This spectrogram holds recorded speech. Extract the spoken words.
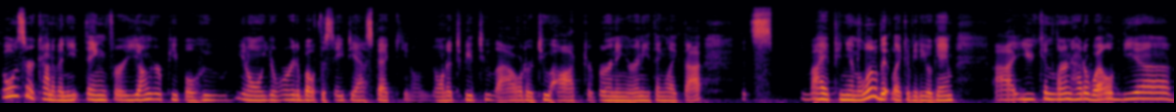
Those are kind of a neat thing for younger people who, you know, you're worried about the safety aspect. You know, you don't want it to be too loud or too hot or burning or anything like that. It's, in my opinion, a little bit like a video game. Uh, you can learn how to weld via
